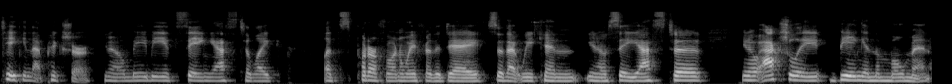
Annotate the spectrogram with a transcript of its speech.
taking that picture. You know, maybe it's saying yes to like, let's put our phone away for the day so that we can, you know, say yes to you know, actually being in the moment,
